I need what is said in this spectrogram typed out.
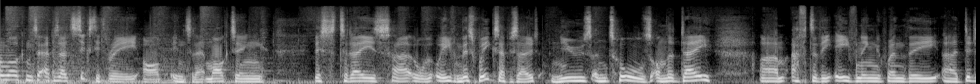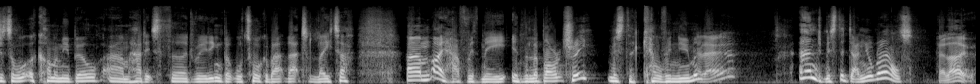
and welcome to episode 63 of Internet Marketing. This today's, uh, or even this week's episode, news and tools on the day um, after the evening when the uh, Digital Economy Bill um, had its third reading, but we'll talk about that later. Um, I have with me in the laboratory Mr. Kelvin Newman. Hello. And Mr. Daniel Rowles. Hello.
